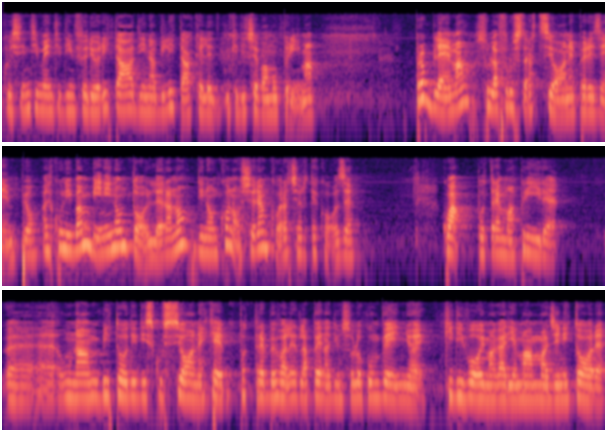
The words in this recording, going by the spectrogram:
quei sentimenti di inferiorità, di inabilità che, le, che dicevamo prima. Problema sulla frustrazione, per esempio. Alcuni bambini non tollerano di non conoscere ancora certe cose. Qua potremmo aprire eh, un ambito di discussione che potrebbe valer la pena di un solo convegno e chi di voi magari è mamma, genitore,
